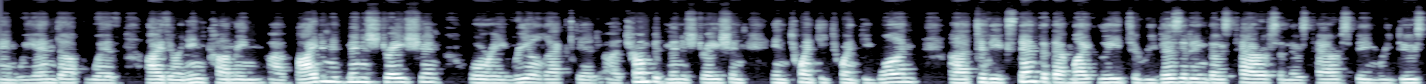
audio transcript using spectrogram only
and we end up with either an incoming uh, Biden administration or a re-elected uh, Trump administration in 2021, uh, to the extent that that might lead to revisiting those tariffs and those tariffs being reduced,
